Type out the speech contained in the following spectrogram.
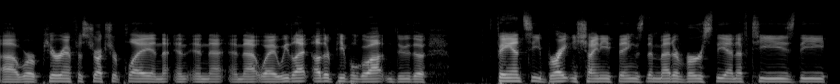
Uh, we're a pure infrastructure play, and in, in, in, that in that way, we let other people go out and do the fancy, bright and shiny things, the metaverse, the NFTs, the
